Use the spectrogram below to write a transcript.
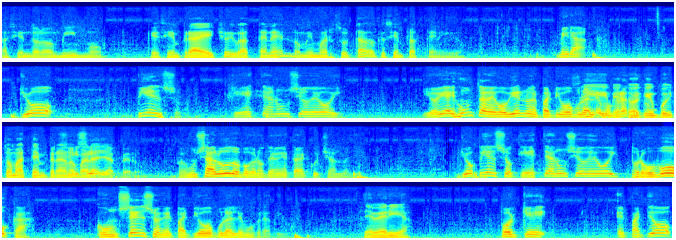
haciendo lo mismo que siempre ha hecho y va a tener los mismos resultados que siempre ha tenido. Mira, yo pienso que este anuncio de hoy, y hoy hay junta de gobierno del Partido Popular sí, Democrático. Me toqué un poquito más temprano para allá, pero. Pues un saludo porque nos deben estar escuchando. Yo pienso que este anuncio de hoy provoca consenso en el Partido Popular Democrático. Debería. Porque el partido,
